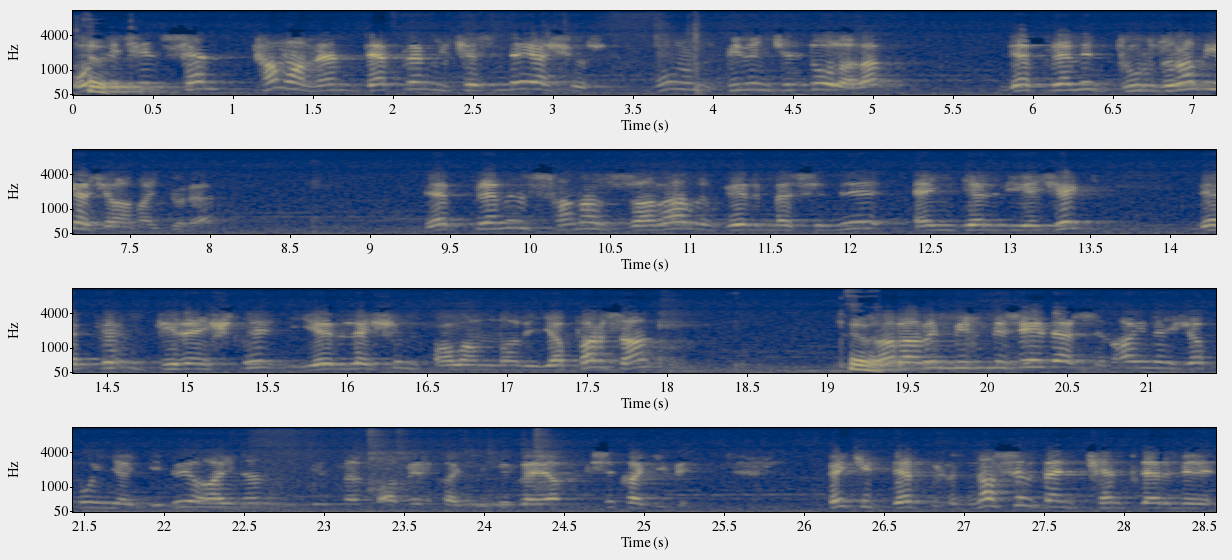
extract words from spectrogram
Onun Evet. için sen tamamen deprem ülkesinde yaşıyorsun. Bunun bilincinde olarak depremi durduramayacağına göre depremin sana zarar vermesini engelleyecek deprem dirençli yerleşim alanları yaparsan Evet. zararı minimize edersin. Aynen Japonya gibi, aynen bilmem Amerika gibi veya Meksika gibi. Peki dep- nasıl ben kentlerimi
